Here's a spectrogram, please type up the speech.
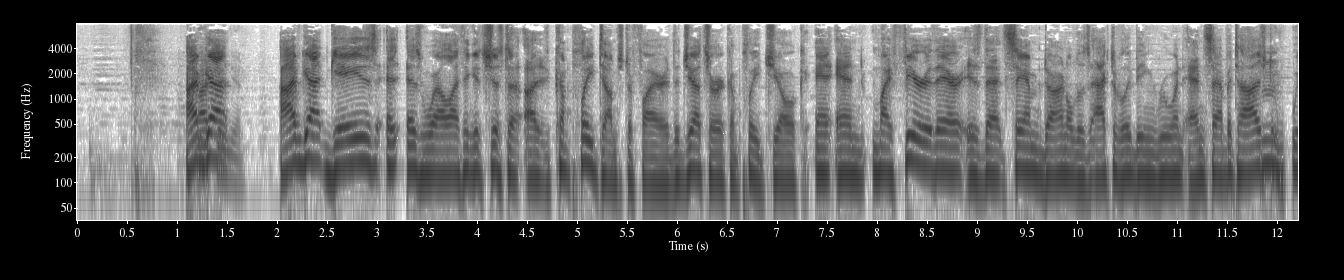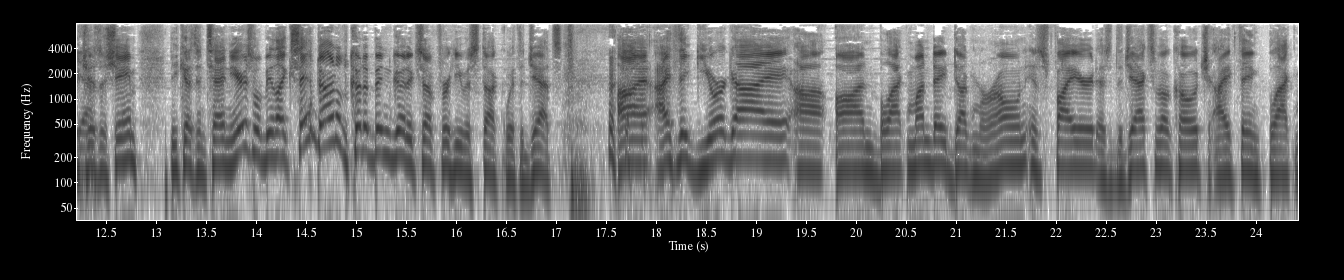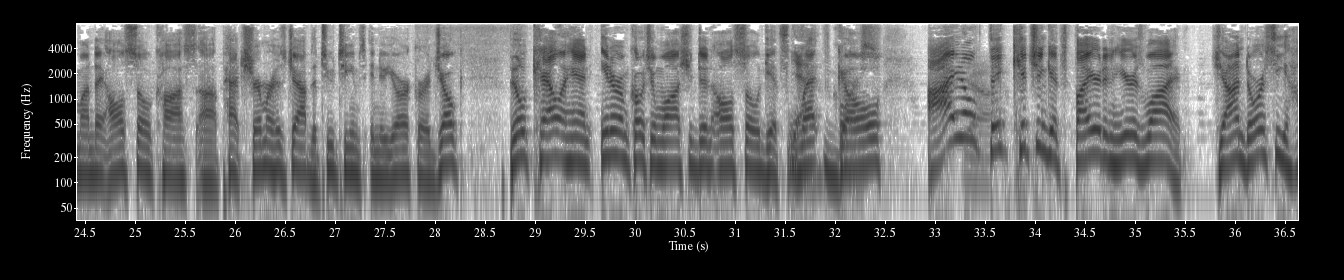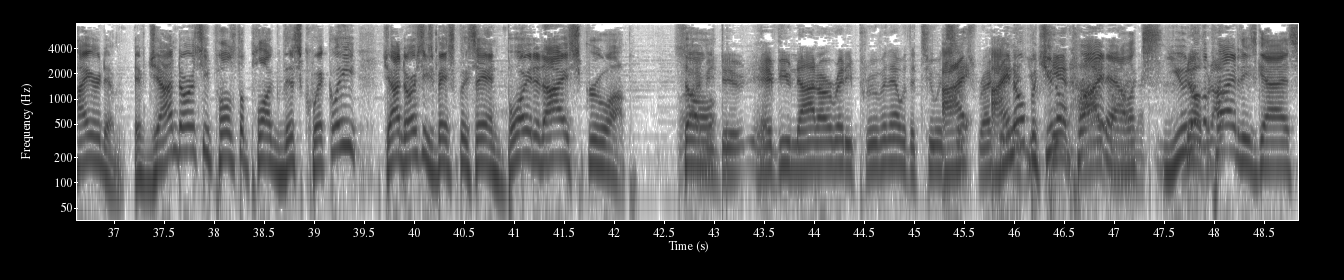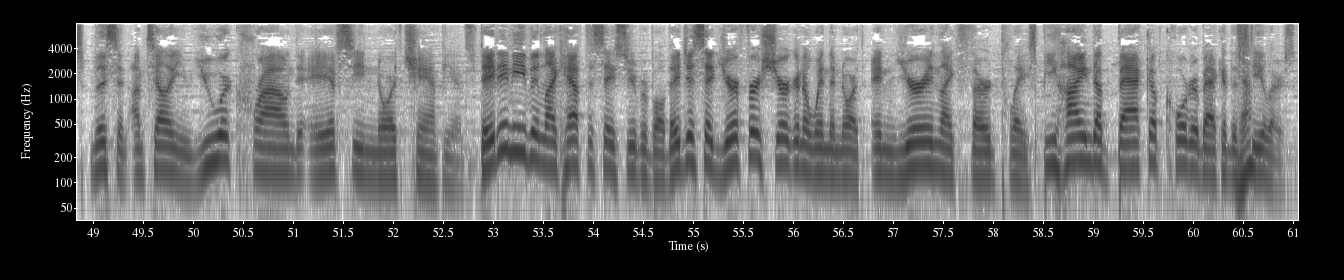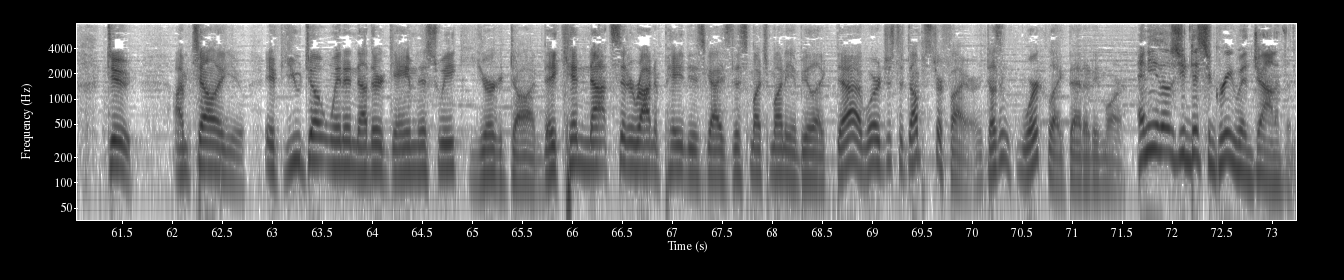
I've got opinion. I've got Gase as well. I think it's just a, a complete dumpster fire. The Jets are a complete joke, and, and my fear there is that Sam Darnold is actively being ruined and sabotaged, which yeah. is a shame because in ten years we'll be like Sam Darnold could have been good, except for he was stuck with the Jets. I, I think your guy uh, on Black Monday, Doug Marrone, is fired as the Jacksonville coach. I think Black Monday also costs uh, Pat Shurmur his job. The two teams in New York are a joke. Bill Callahan, interim coach in Washington, also gets Yeah, let go. I don't think Kitchen gets fired, and here's why. John Dorsey hired him. If John Dorsey pulls the plug this quickly, John Dorsey's basically saying, "Boy, did I screw up." So I mean, dude, have you not already proven that with a two and I, six record? I know, Like, but you know pride, Alex. You No, know the but I- pride of these guys. Listen, I'm telling you, you were crowned the AFC North champions. They didn't even like have to say Super Bowl. They just said you're for sure going to win the North, and you're in like third place behind a backup quarterback of the Yeah. Steelers, dude. I'm telling you, if you don't win another game this week, you're done. They cannot sit around and pay these guys this much money and be like, "Yeah, we're just a dumpster fire." It doesn't work like that anymore. Any of those you disagree with, Jonathan?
